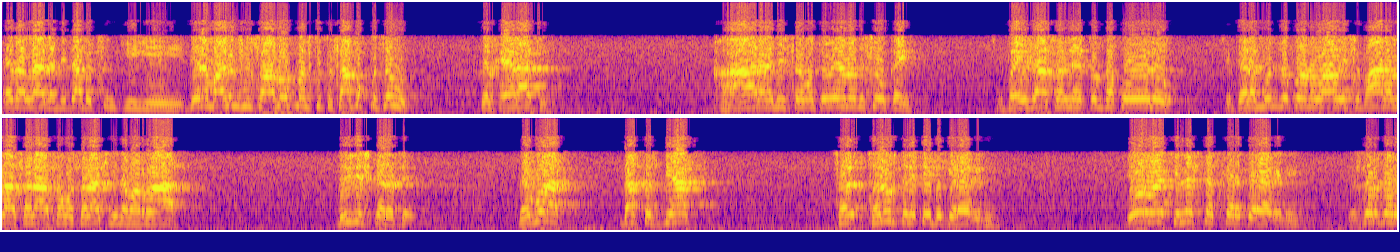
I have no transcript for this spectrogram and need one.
اے الله نبی دا به څنګه کیږي ډیر معلوم شي صحابه په منځ کې تسابق پسو په الخيرات خار نبی صلی الله علیه وسلم ته څه کوي فاذا صليتم فقولوا چې کله منځ کو نو واوي سبحان الله 33 مره دریش کرته دا ګوره دا تسبیحات څلور طریقې به کې راغلي یو روایت کې لس تذکرہ تر راغلي زر زر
